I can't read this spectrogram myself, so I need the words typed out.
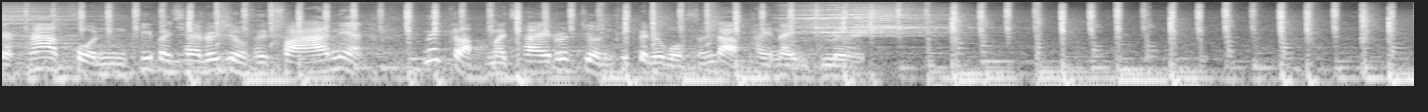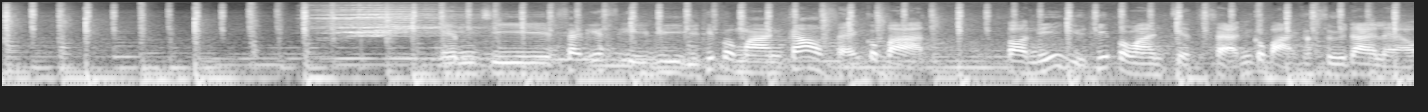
จาก 5 คนที่ไปใช้รถยนต์ไฟฟ้าเนี่ยไม่กลับมาใช้รถยนต์ที่เป็นระบบสันดาปภายในอีกเลย MG ZS EV อยู่ที่ประมาณ9 0 0 0 0 0กว่าบาท ตอนนี้อยู่ที่ประมาณ 7 0 0 0 0 0กว่าบาทก็ซื้อได้แล้ว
